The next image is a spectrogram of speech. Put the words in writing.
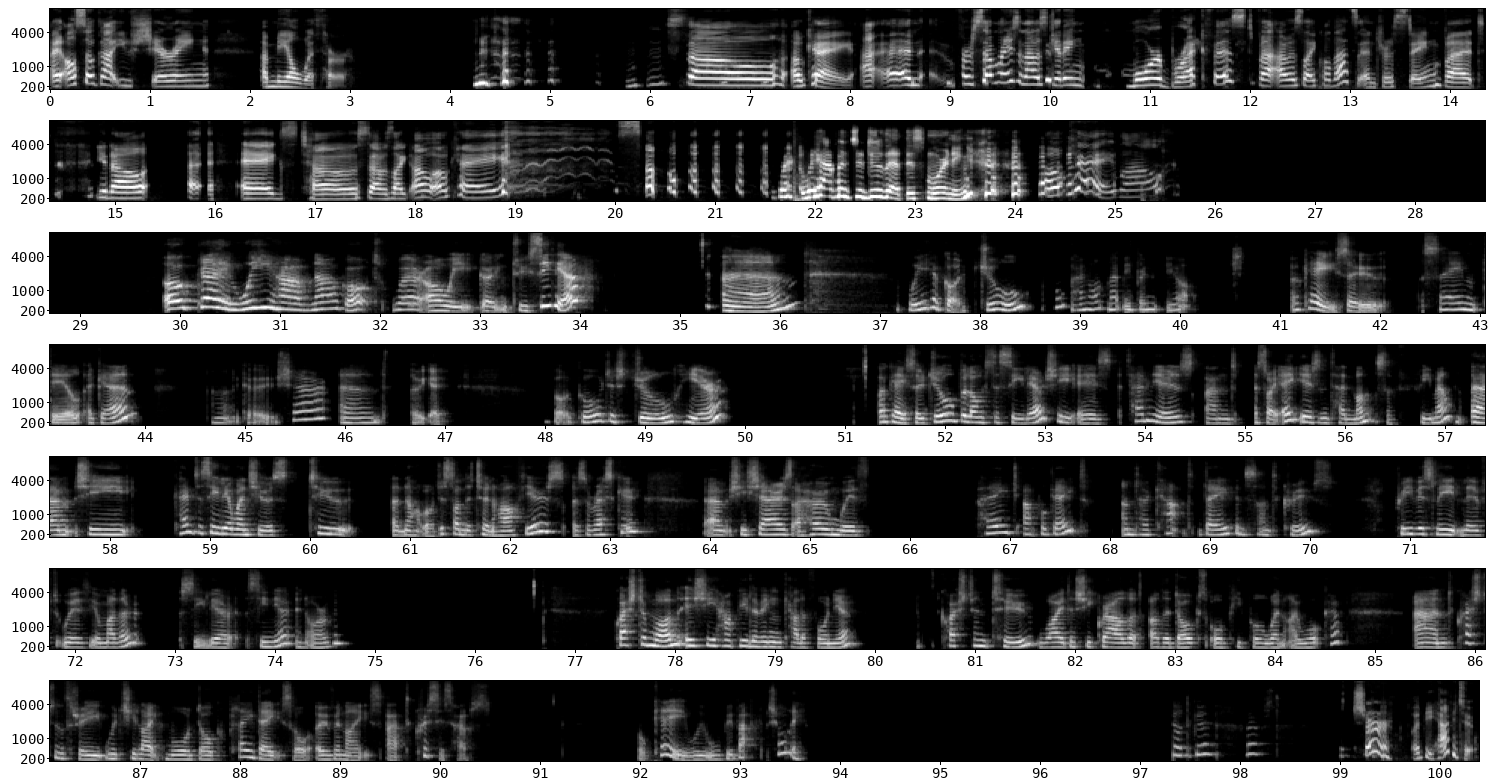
I also got you sharing a meal with her. So, okay. I, and for some reason, I was getting more breakfast, but I was like, well, that's interesting. But, you know, uh, eggs, toast. I was like, oh, okay. so, We we happened to do that this morning. okay. Well, Okay, we have now got, where are we going to? Celia. And we have got Jewel. Oh, hang on, let me bring you up. Okay, so same deal again. Uh, go share, and there we go. We've got a gorgeous Jewel here. Okay, so Jewel belongs to Celia. She is 10 years and, sorry, eight years and 10 months, a female. Um, she came to Celia when she was two and a half, well, just under two and a half years as a rescue. Um, she shares a home with Paige Applegate and her cat Dave in Santa Cruz. Previously lived with your mother, Celia Senior, in Oregon. Question one Is she happy living in California? Question two Why does she growl at other dogs or people when I walk her? And question three Would she like more dog play dates or overnights at Chris's house? Okay, we will be back shortly. You want to go first? sure. I'd be happy to.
